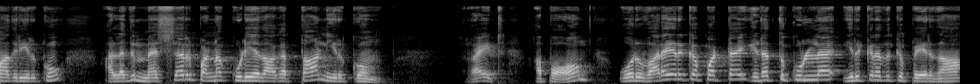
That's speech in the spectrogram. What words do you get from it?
மாதிரி இருக்கும் அல்லது மெஷர் பண்ணக்கூடியதாகத்தான் இருக்கும். ரைட் அப்போது ஒரு வரையறுக்கப்பட்ட இடத்துக்குள்ளே இருக்கிறதுக்கு பேர் தான்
